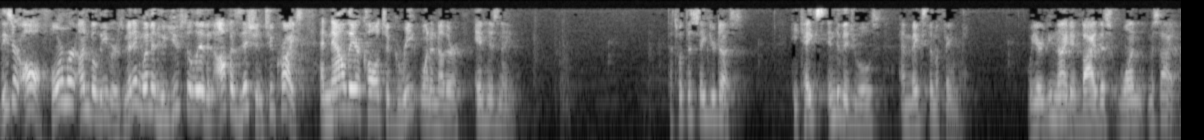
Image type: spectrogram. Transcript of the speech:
These are all former unbelievers, men and women who used to live in opposition to Christ, and now they are called to greet one another in His name. That's what this Savior does. He takes individuals and makes them a family. We are united by this one Messiah.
